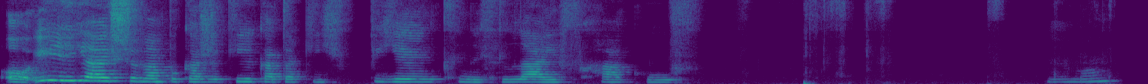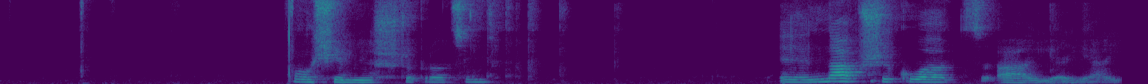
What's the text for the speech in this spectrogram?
O, i ja jeszcze Wam pokażę kilka takich pięknych life hacków. Ja mam 8 jeszcze procent. Y, Na przykład, ajajaj.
